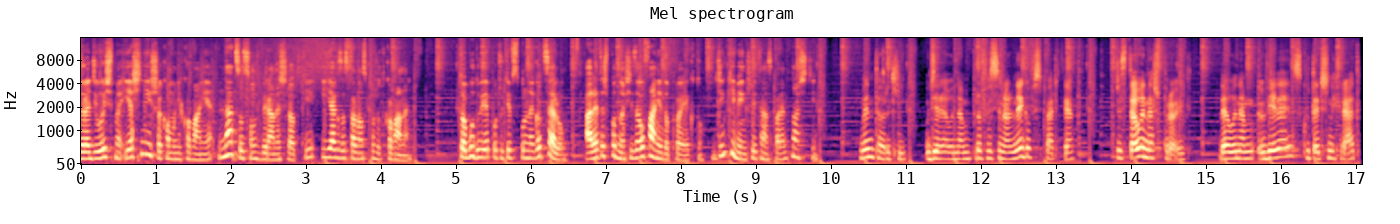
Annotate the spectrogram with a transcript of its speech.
Doradziłyśmy jaśniejsze komunikowanie, na co są zbierane środki i jak zostaną spożytkowane. To buduje poczucie wspólnego celu, ale też podnosi zaufanie do projektu dzięki większej transparentności. Mentorki udzielały nam profesjonalnego wsparcia przez cały nasz projekt. Dały nam wiele skutecznych rad,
